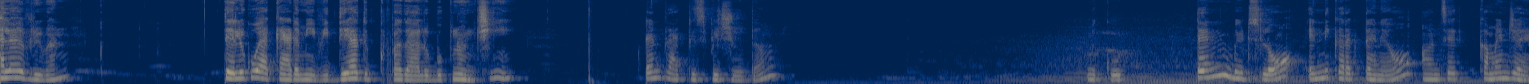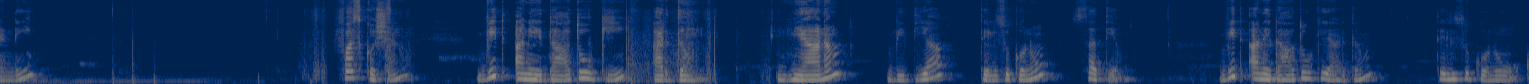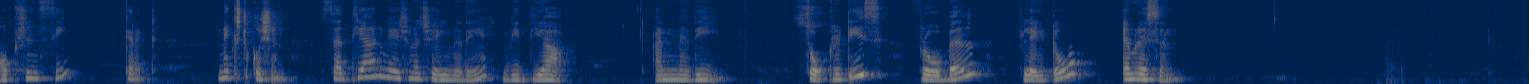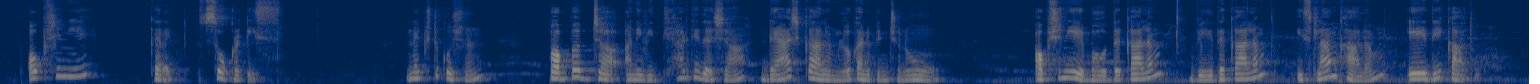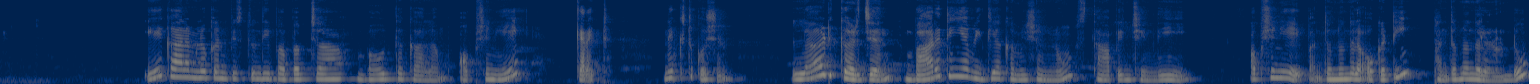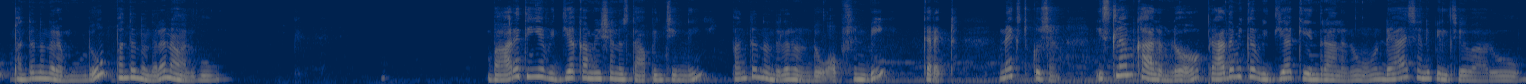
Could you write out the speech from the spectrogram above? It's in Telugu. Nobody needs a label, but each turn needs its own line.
Hello everyone. తెలుగు అకాడమీ విద్యా దృక్పథాలు బుక్ నుంచి టెన్ ప్రాక్టీస్ బిట్ చూద్దాం. మీకు టెన్ బిట్స్లో ఎన్ని కరెక్ట్ అయినాయో ఆన్సర్ కమెంట్ చేయండి. First question. విత్ అనే ధాతువుకి అర్థం జ్ఞానం విద్య తెలుసుకొను సత్యం. విత్ అనే ధాతువుకి అర్థం తెలుసుకొను. Option C correct next question సత్యాన్వేషణ చేయునదే విద్య అన్నది. Socrates Froebel Plato Emerson option A correct Socrates next question పబ్బబ్జా అనే విద్యార్థి దశ డాష్ కాలంలో కనిపించును. ఆప్షన్ ఏ బౌద్ధ కాలం వేదకాలం ఇస్లాం కాలం ఏది కాదు. ఏ కాలంలో కనిపిస్తుంది పబ్బబ్జా బౌద్ధ కాలం? Option A correct. Next question. Lord Curzon భారతీయ విద్యా కమిషన్ను స్థాపించింది. ఆప్షన్ ఏ పంతొమ్మిది వందల ఒకటి పంతొమ్మిది వందల రెండు పంతొమ్మిది వందల మూడు పంతొమ్మిది వందల నాలుగు. భారతీయ విద్యా కమిషన్ను స్థాపించింది పంతొమ్మిది వందల రెండు. Option B correct. Next question. ఇస్లాం కాలంలో ప్రాథమిక విద్యా కేంద్రాలను డాష్ అని పిలిచేవారు.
